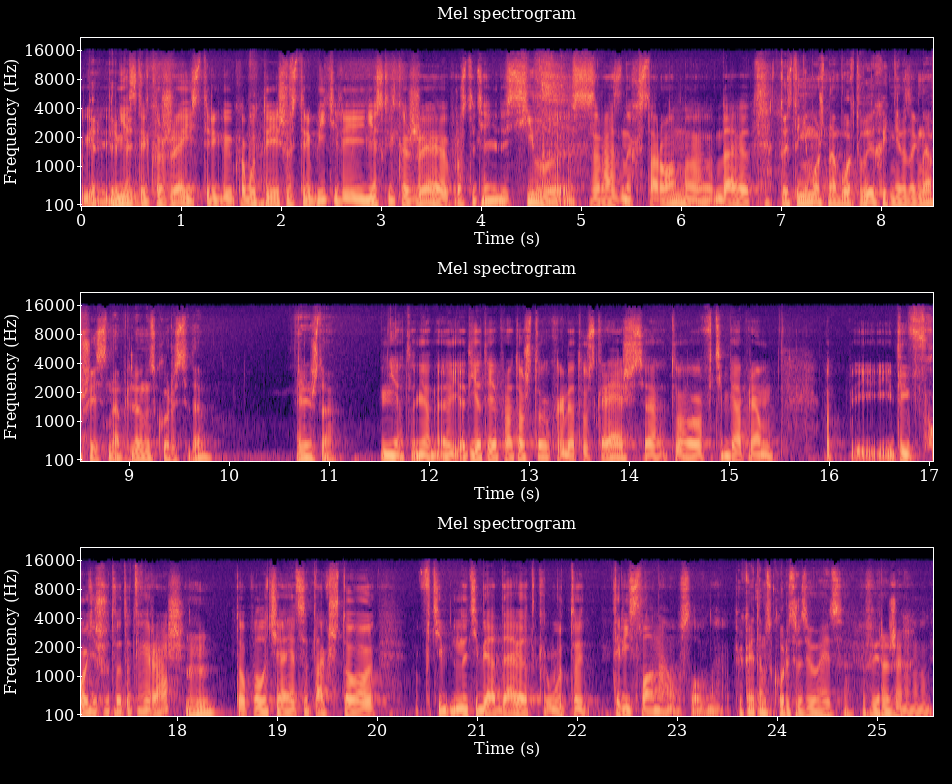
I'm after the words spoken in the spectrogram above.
несколько же, истреб... как будто ты едешь в истребителе, и несколько же просто тебя сил с разных сторон э, давят. То есть ты не можешь на борт выехать, не разогнавшись на определенной скорости, да? Или что? Нет, нет. Это я про то, что когда ты ускоряешься, то в тебя прям... Вот, и ты входишь вот в этот вираж, угу. то получается так, что в te, на тебя давят как будто три слона, условно. Какая там скорость развивается в виражах? Ну,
